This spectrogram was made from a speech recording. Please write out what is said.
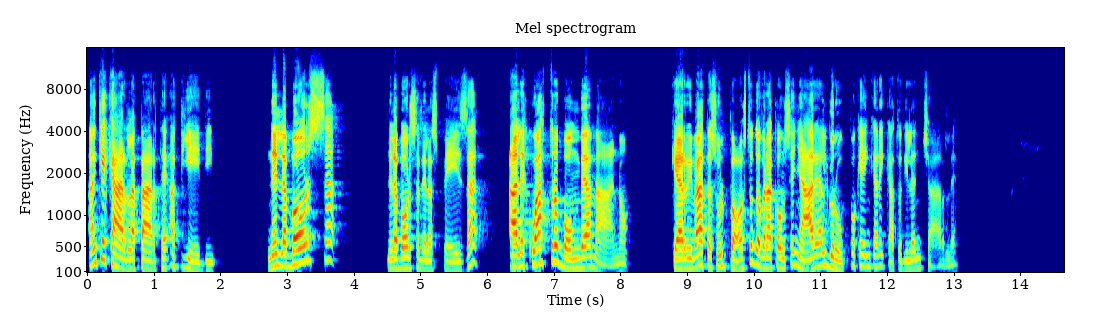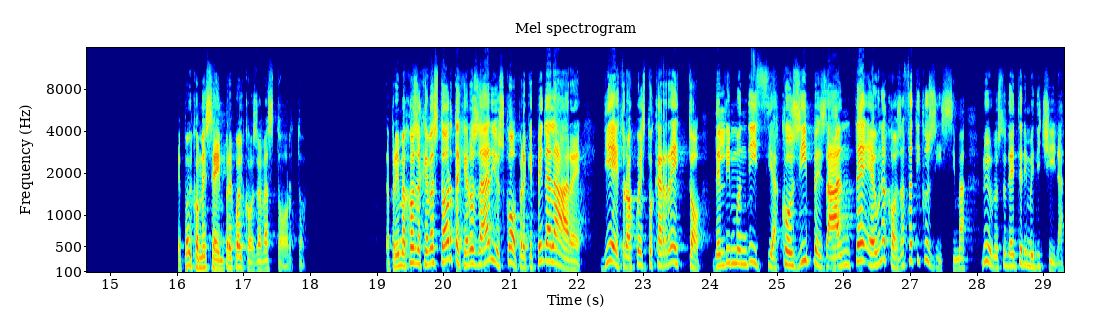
Anche Carla parte a piedi. Nella borsa, nella borsa della spesa, ha le quattro bombe a mano che arrivata sul posto dovrà consegnare al gruppo che è incaricato di lanciarle. E poi, come sempre, qualcosa va storto. La prima cosa che va storta è che Rosario scopre che pedalare dietro a questo carretto dell'immondizia così pesante è una cosa faticosissima. Lui è uno studente di medicina,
